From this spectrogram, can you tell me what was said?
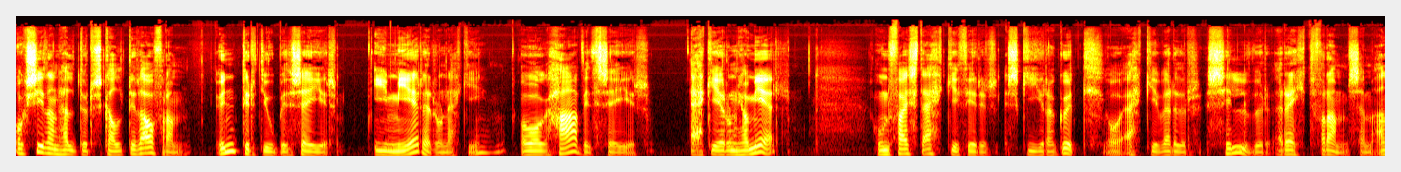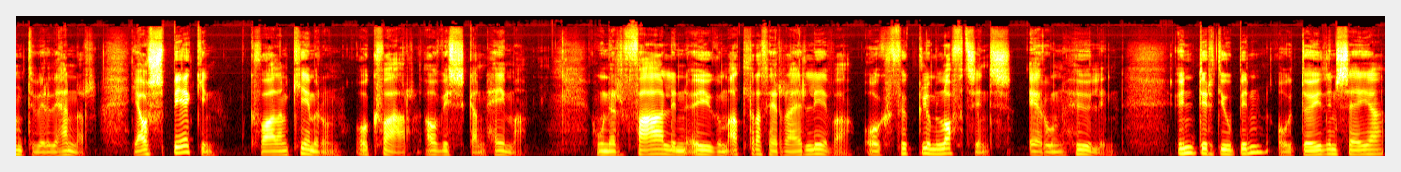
Og síðan heldur skaldið áfram. Undirdjúpið segir, í mér er hún ekki og hafið segir, ekki er hún hjá mér. Hún fæst ekki fyrir skýra gull og ekki verður silfur reitt fram sem antiverði hennar. Já, spekin, hvaðan kemur hún og hvar á viskan heima. Hún er falin augum allra þeirra er lifa og fugglum loftsins er hún hulin. Undir djúpin og dauðin segja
